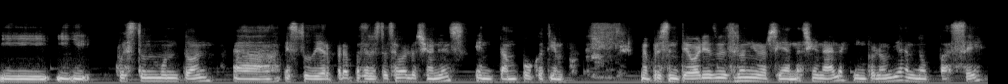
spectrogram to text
Y, cuesta un montón uh, estudiar para pasar estas evaluaciones en tan poco tiempo. Me presenté varias veces a la Universidad Nacional aquí en Colombia, no pasé.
